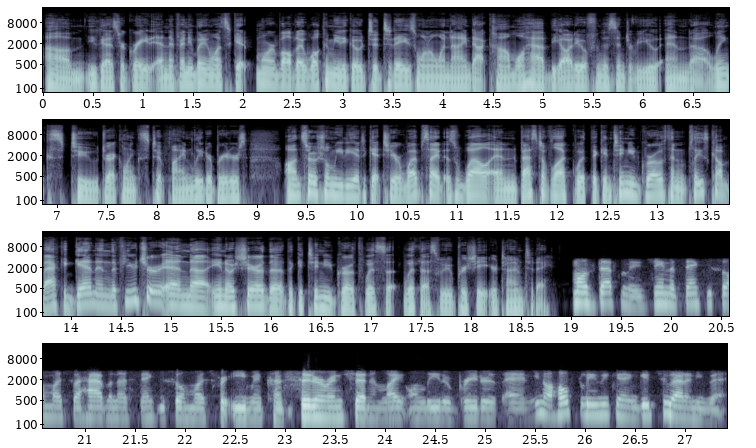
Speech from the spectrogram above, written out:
Um, you guys are great. And if anybody wants to get more involved, I welcome you to go to today's1019.com. We'll have the audio from this interview and uh, links to direct links to find Leader Breeders on social media to get to your website as well. And best of luck with the continued growth. And please come back again in the future and uh, you know share the the continued growth with with us. We appreciate your time today. Most definitely. Gina, thank you so much for having us. Thank you so much for even considering shedding light on Leader Breeders. And, you know, hopefully we can get you at an event.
